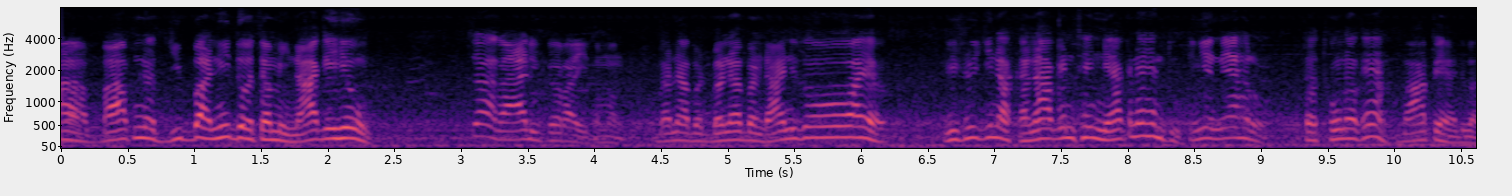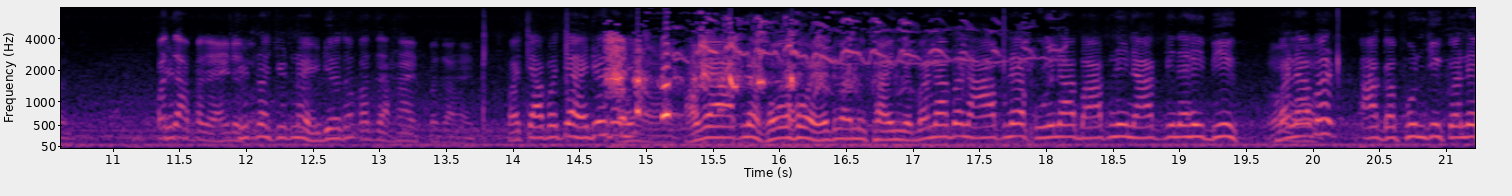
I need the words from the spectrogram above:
આ બાપને જીબ્બા નહીં દો તમે નાગે એવું ચા રાડી કરાય તમને. બનાબર બનાબર નાની તો આયો. વિષ્ણુજીના ઘના આગળ થઈને નેક ને તું. અહીંયા નેહરો તો થોડો કે બાપે હડવાનું. પચાસ પચાસ હેડ્યો ચીટનો ચીટનો હેડ્યો તો. પચાસ સાઠ પચાસ સાઠ. પચા પચા હેડ્યો તો. હવે આપણે હો હો હેડવાનું થાય છે બરાબર? આપણે કોઈના બાપની નાખતી નહીં બીક. બરાબર? આ ગફુનજી કને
